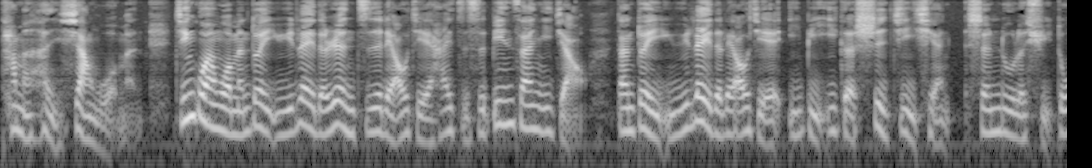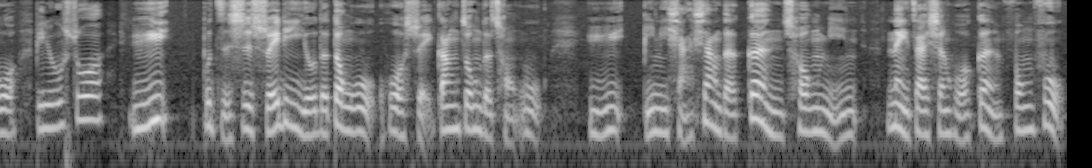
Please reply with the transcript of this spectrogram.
它们很像我们。尽管我们对鱼类的认知了解还只是冰山一角，但对鱼类的了解已比一个世纪前深入了许多。比如说，鱼不只是水里游的动物或水缸中的宠物，鱼比你想象的更聪明。内在生活更丰富，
